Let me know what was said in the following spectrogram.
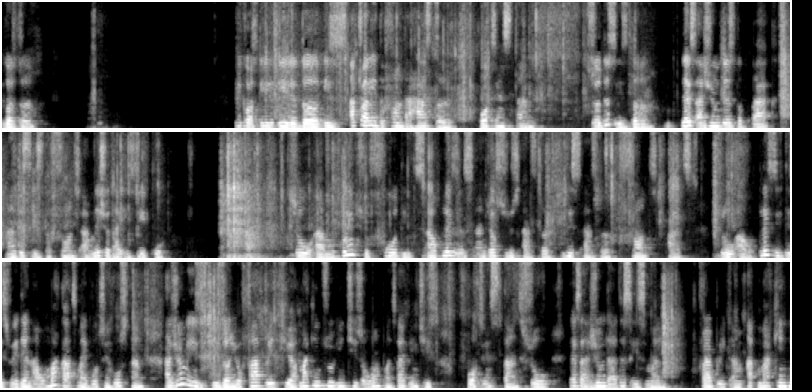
because the because it, it the is actually the front that has the button stand. So this is the let's assume this is the back and this is the front and make sure that it's equal. So I'm going to fold it. I'll place this and just use as the this as the front part. So I'll place it this way. Then I'll mark out my buttonhole stand. Assume it's, it's on your fabric. You are marking two inches or 1.5 inches button stand. So let's assume that this is my fabric. I'm marking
